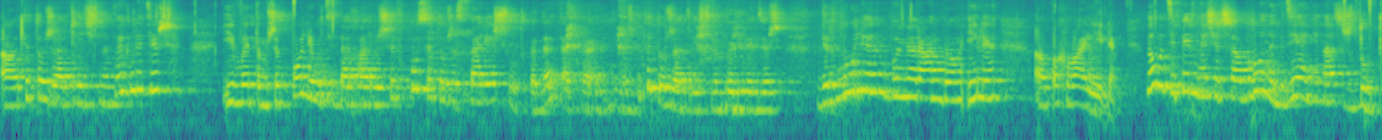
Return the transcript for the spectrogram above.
А, ты тоже отлично выглядишь. И в этом же поле у тебя хороший вкус, это уже скорее шутка, да, такая, немножко, ты тоже отлично выглядишь. Вернули бумерангом или э, похвалили. Ну значит, шаблоны, где они нас ждут.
